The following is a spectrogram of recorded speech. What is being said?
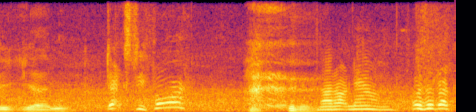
Pigeon. Ducks before? Not out now. Oh, Where's a duck?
